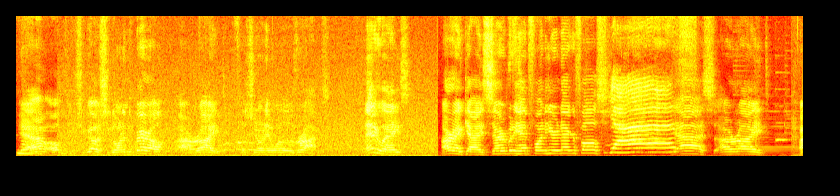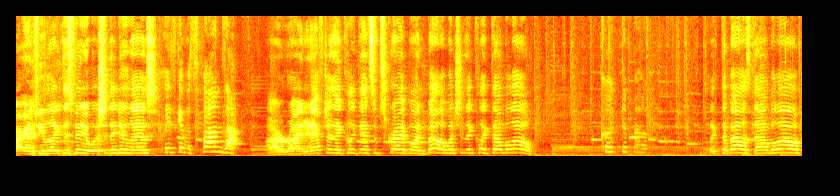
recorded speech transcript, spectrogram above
Yeah? Oh, there she goes. She's going in the barrel. All right. So she don't hit one of those rocks. Anyways. All right, guys. So everybody had fun here in Niagara Falls? Yes. Yes. All right. All right. If you like this video, what should they do, Liz? Please give us thumbs up. All right. And after they click that subscribe button, Bella, what should they click down below? Click the bell. Click the bells down below.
